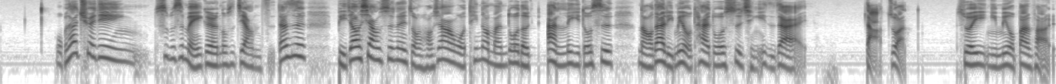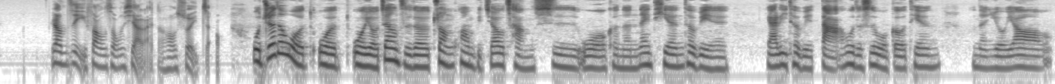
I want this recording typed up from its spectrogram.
我不太确定是不是每一个人都是这样子，但是比较像是那种，好像我听到蛮多的案例，都是脑袋里面有太多事情一直在打转，所以你没有办法让自己放松下来，然后睡着。我觉得我我我有这样子的状况比较常是，我可能那天特别压力特别大，或者是我隔天可能有要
